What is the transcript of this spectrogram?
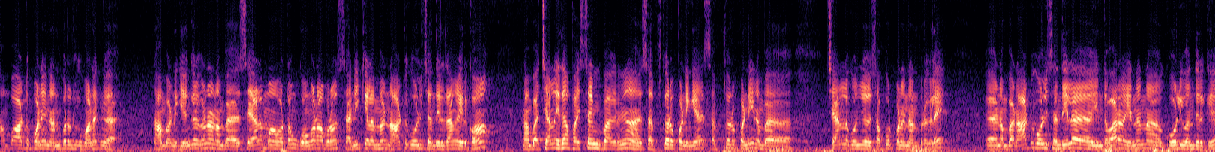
நம்ம ஆட்டுப்பனை நண்பர்களுக்கு வணக்கங்க. நாம் இன்றைக்கி எங்கே இருக்கோன்னா நம்ம சேலம் மாவட்டம் கொங்கனாபுரம் சனிக்கிழமை நாட்டுக்கோழி சந்தையில் தாங்க இருக்கோம். நம்ம சேனல் இதான் ஃபஸ்ட் டைம் பார்க்குறீங்கன்னா சப்ஸ்கிரைப் பண்ணிங்க. சப்ஸ்கிரைப் பண்ணி நம்ம சேனலை கொஞ்சம் சப்போர்ட் பண்ணுங்க நண்பர்களே. நம்ம நாட்டுக்கோழி சந்தையில் இந்த வாரம் என்னென்ன கோழி வந்திருக்கு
